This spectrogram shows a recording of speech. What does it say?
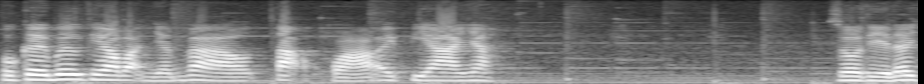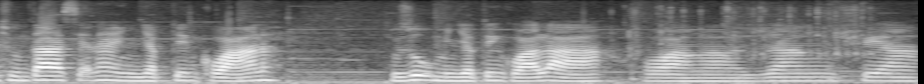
Ok, bước theo bạn nhấn vào tạo khóa API nha. Rồi thì ở đây chúng ta sẽ hành nhập tên khóa này. Ví dụ mình nhập tên khóa là Hoàng Giang Share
